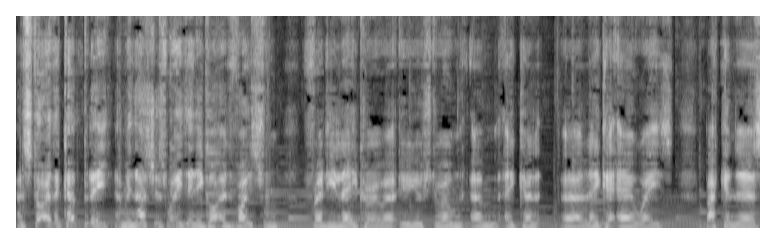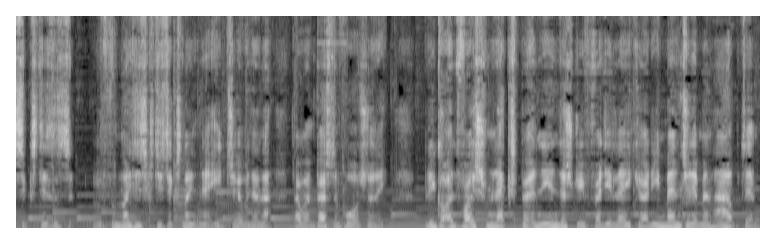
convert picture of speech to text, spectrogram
and started the company. I mean, that's just what he did. He got advice from Freddie Laker, who, who used to own um, Laker, uh, Laker Airways back in the 60s, from 1966 1982, and then that, that went best, unfortunately. But he got advice from an expert in the industry, Freddie Laker, and he mentored him and helped him.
